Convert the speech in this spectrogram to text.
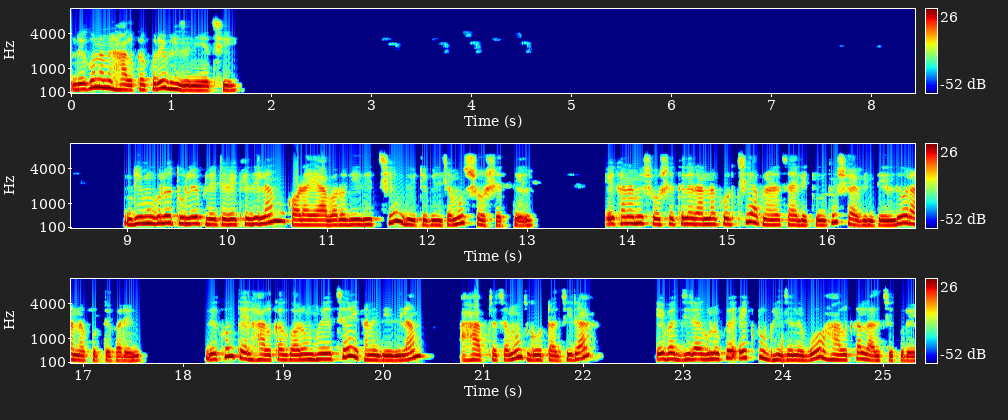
দেখুন, আমি হালকা করে ভেজে নিয়েছি। ডিমগুলো তুলে প্লেটে রেখে দিলাম, কড়াইয়ে আবারও দিয়ে দিচ্ছি দুই টেবিল চামচ সর্ষের তেল। এখানে আমি সর্ষের তেলে রান্না করছি, আপনারা চাইলে কিন্তু সয়াবিন তেল দিয়েও রান্না করতে পারেন। দেখুন, তেল হালকা গরম হয়েছে, এখানে দিয়ে দিলাম হাফ চা চামচ গোটা জিরা এবার জিরাগুলোকে একটু ভেজে নেব হালকা লালচে করে।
